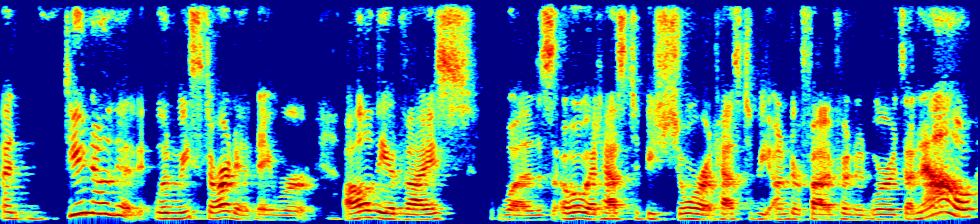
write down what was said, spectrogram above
And do you know that when we started, they were all the advice was, oh, it has to be short, it has to be under 500 words. And now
